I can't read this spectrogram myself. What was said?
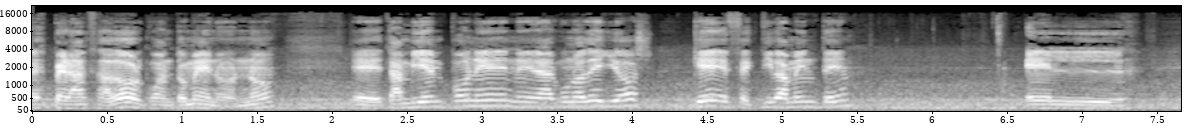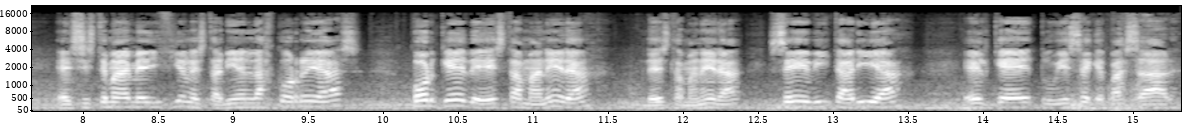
esperanzador, cuanto menos, ¿no? Eh, también ponen en alguno de ellos que efectivamente el, el sistema de medición estaría en las correas porque de esta manera, de esta manera, se evitaría el que tuviese que pasar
